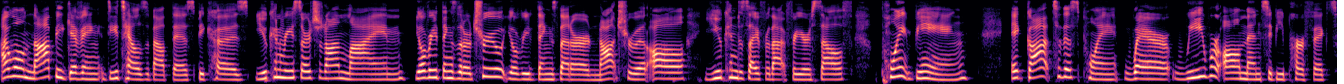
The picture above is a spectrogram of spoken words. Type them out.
I will not be giving details about this because you can research it online. You'll read things that are true, you'll read things that are not true at all. You can decipher that for yourself. Point being, it got to this point where we were all meant to be perfect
